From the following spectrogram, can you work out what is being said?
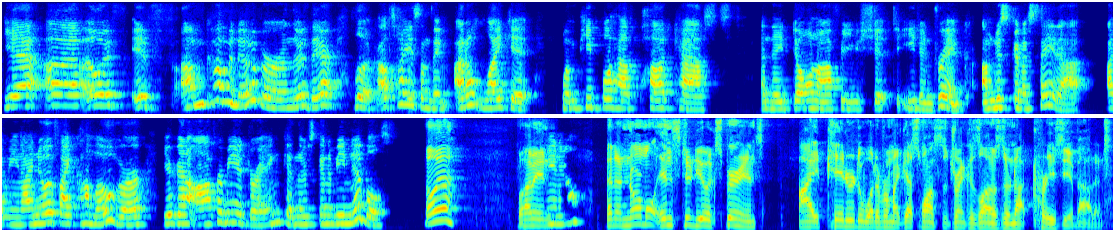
Yeah. Uh, oh, if if I'm coming over and they're there, look, I'll tell you something. I don't like it when people have podcasts and they don't offer you shit to eat and drink. I'm just going to say that. I mean, I know if I come over, you're going to offer me a drink and there's going to be nibbles. Oh, yeah. Well, I mean, you know? in a normal in studio experience, I cater to whatever my guest wants to drink as long as they're not crazy about it.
